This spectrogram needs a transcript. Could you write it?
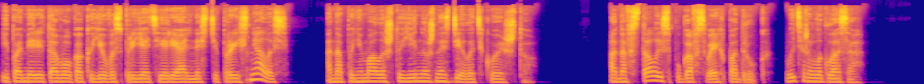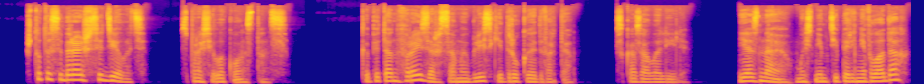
и по мере того, как ее восприятие реальности прояснялось, она понимала, что ей нужно сделать кое-что. Она встала, испугав своих подруг, вытерла глаза. «Что ты собираешься делать?» — спросила Констанс. «Капитан Фрейзер — самый близкий друг Эдварда», — сказала Лили. «Я знаю, мы с ним теперь не в ладах,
